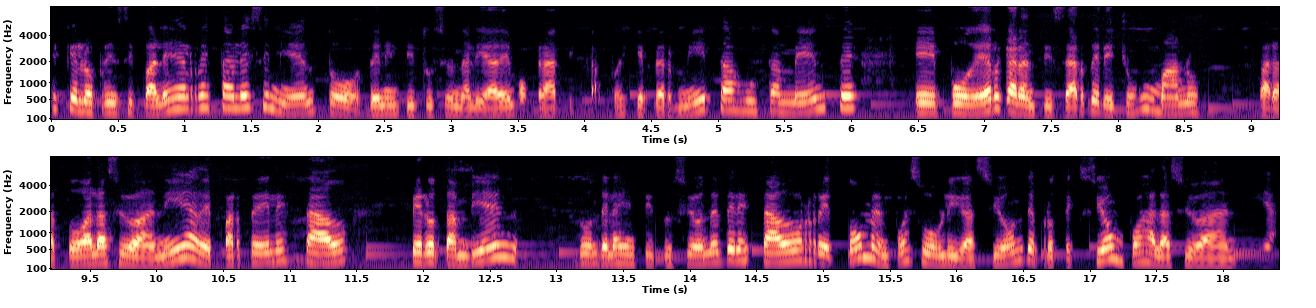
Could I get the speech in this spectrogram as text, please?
Es que lo principal es el restablecimiento de la institucionalidad democrática, pues que permita justamente eh, poder garantizar derechos humanos para toda la ciudadanía de parte del Estado, pero también donde las instituciones del Estado retomen pues su obligación de protección pues a la ciudadanía.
